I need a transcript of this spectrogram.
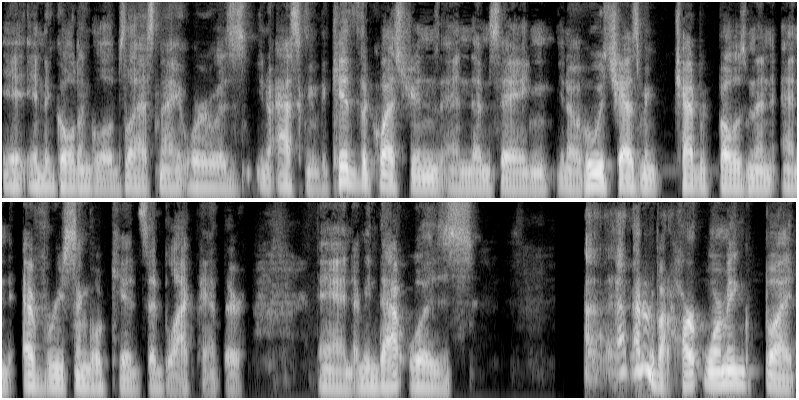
in, the Golden Globes last night, where it was you know asking the kids the questions and them saying you know who is Chadwick, Chadwick Boseman, and every single kid said Black Panther, and I mean that was I, I don't know about heartwarming, but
